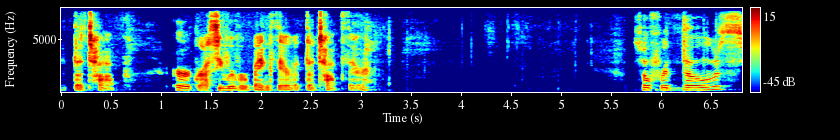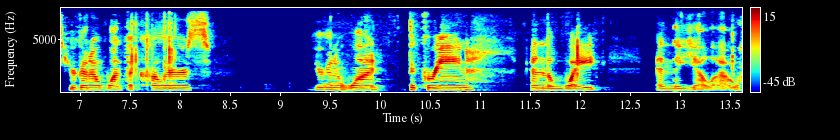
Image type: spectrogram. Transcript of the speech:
at the top or grassy riverbank there at the top there. So for those, you're going to want the colors, you're going to want the green and the white and the yellow.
